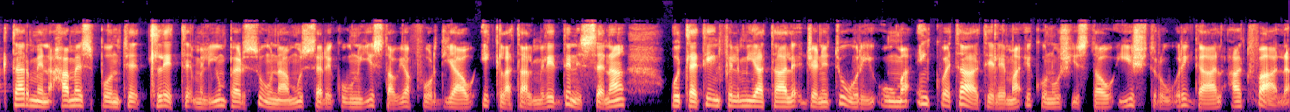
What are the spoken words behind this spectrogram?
Aktar minn 5.3 miljun persuna mhux ser ikunu jistgħu jaffordjaw ikla tal-Milied din is-sena u 30 fil-mija tal-ġenituri huma inkwetati li ma jkunux jistgħu jixtru rigal għat-tfal.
